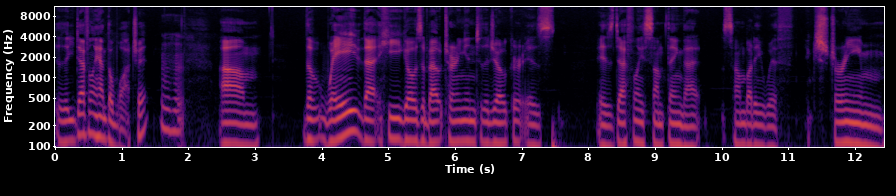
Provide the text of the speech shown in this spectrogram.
you definitely have to watch it. Mm-hmm. Um, the way that he goes about turning into the Joker is is definitely something that somebody with extreme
